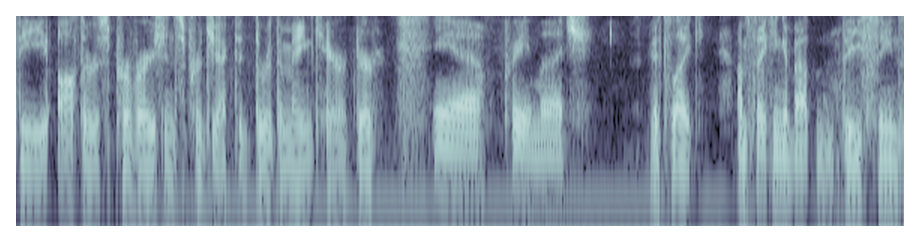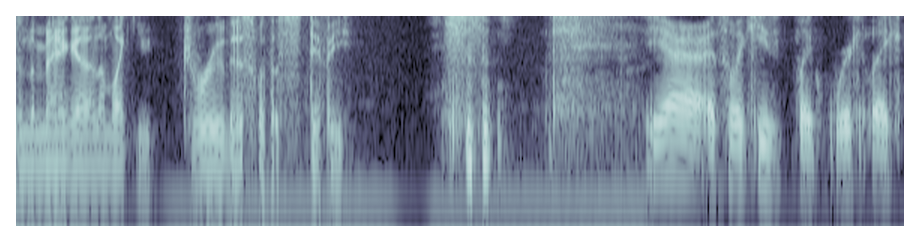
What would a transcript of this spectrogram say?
the author's perversions projected through the main character. Yeah, pretty much. It's like I'm thinking about these scenes in the manga, and I'm like, you drew this with a stiffy. Yeah, it's like he's like working like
